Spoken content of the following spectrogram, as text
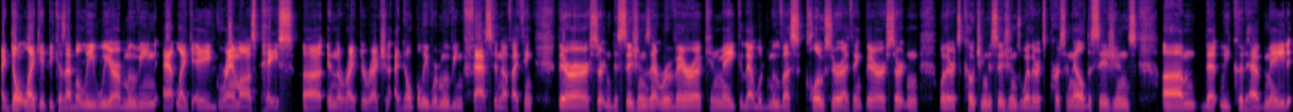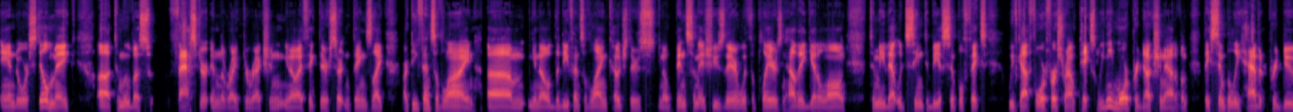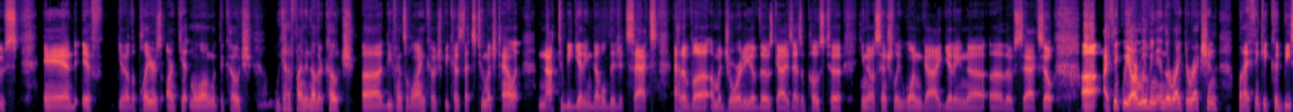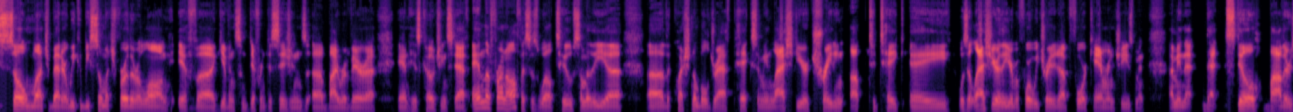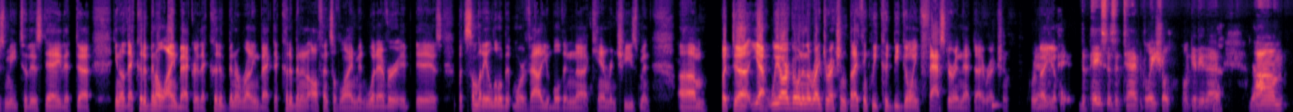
I don't like it because i believe we are moving at like a grandma's pace uh, in the right direction. I don't believe we're moving fast enough. I think there are certain decisions that rivera can make that would move us closer. I think there are certain whether it's coaching decisions whether it's personnel decisions um, that we could have made and or still make uh, to move us faster in the right direction. You know, I think there's certain things like our defensive line. Um, you know, the defensive line coach. There's you know been some issues there with the players and how they get along. To me, that would seem to be a simple fix. We've got four first round picks. We need more production out of them. They simply haven't produced. And if you know the players aren't getting along with the coach we got to find another coach uh defensive line coach because that's too much talent not to be getting double digit sacks out of uh, a majority of those guys as opposed to you know essentially one guy getting uh, uh, those sacks. So uh, i think we are moving in the right direction but i think it could be so much better. We could be so much further along if uh, given some different decisions uh, by rivera and his coaching staff and the front office as well too. Some of the uh, uh, the questionable draft picks i mean last year trading up to take a was it last year or the year before we traded up for Camaron Cheeseman. I mean that that still bothers me to this day that uh, you know that could have been a linebacker, that could have been a running back, that could have been an offensive lineman, whatever it is, but somebody a little bit more valuable than uh, Camaron Cheeseman. Um, but uh, yeah, we are going in the right direction, but I think we could be going faster in that direction. What yeah, about you? The pace is a tad glacial. I'll give you that. Yeah. Yeah. Um,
